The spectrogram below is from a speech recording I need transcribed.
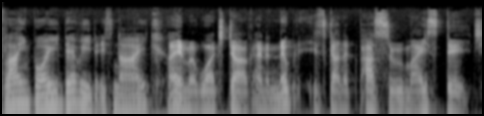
Flying Boy David is like, I am a watchdog and nobody is gonna pass through my stage.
